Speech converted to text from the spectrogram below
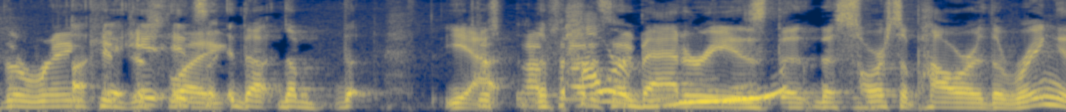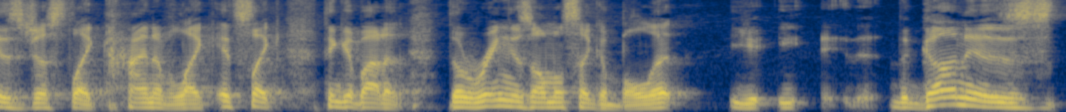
the ring can uh, just it, like the, the, the yeah, the power battery is the, the source of power. The ring is just like kind of like it's like think about it. The ring is almost like a bullet. You, you, the gun is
